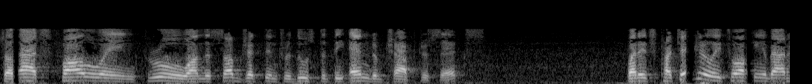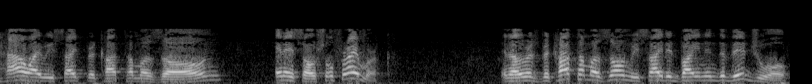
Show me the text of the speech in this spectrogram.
So that's following through on the subject introduced at the end of chapter 6. But it's particularly talking about how I recite Birkat HaMazon in a social framework. In other words, Birkat HaMazon recited by an individual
